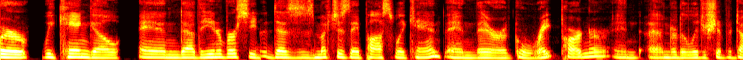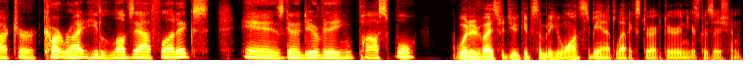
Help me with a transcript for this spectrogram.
where we can go. And uh, the university does as much as they possibly can, and they're a great partner. And under the leadership of Dr. Cartwright, he loves athletics and is going to do everything possible. What advice would you give somebody who wants to be an athletics director in your position?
